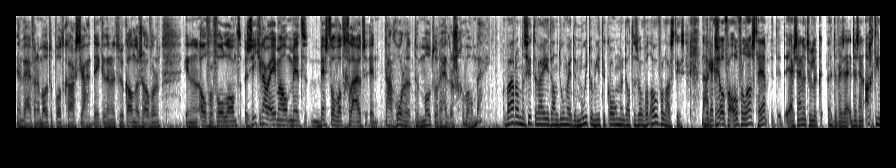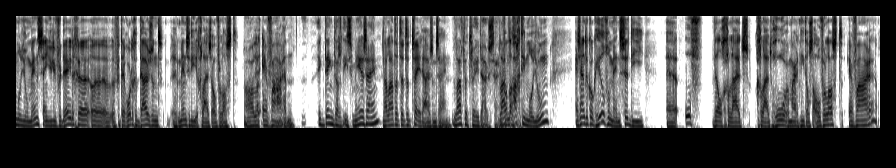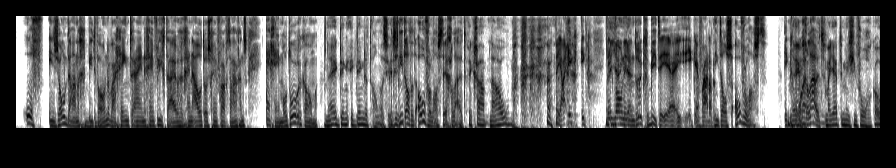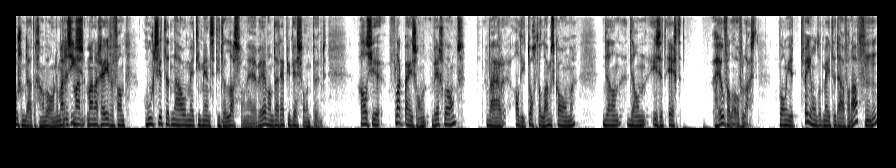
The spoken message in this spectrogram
En wij van de Motorpodcast ja, denken er natuurlijk anders over. In een overvol land zit je nou eenmaal met best wel wat geluid. En daar horen de motorrijders gewoon bij. Waarom zitten wij hier dan doen wij de moeite om hier te komen dat er zoveel overlast is? Nou, kijk, zoveel overlast. Hè. Er zijn natuurlijk er zijn- er zijn 18 miljoen mensen en jullie verdedigen, eh, vertegenwoordigen duizend eh, mensen die geluidsoverlast Nou, eh, ervaren. Ik denk dat het iets meer zijn. Nou, laat het er 2000 zijn. Laat het 2000 zijn. Van de het- 18 miljoen, er zijn natuurlijk ook heel veel mensen die eh, of wel geluid, geluid horen, maar het niet als overlast ervaren. Of in zo'n danig gebied wonen waar geen treinen, geen vliegtuigen, geen auto's, geen vrachtwagens en geen motoren komen. Nee, ik denk, ik denk dat het anders is. Het is niet altijd overlast, hè, geluid. Ik ga, nou, Nou ja, ik, ik, Nee, ik jij- woon in een druk gebied. Ik ervaar dat niet als overlast. Ik Nee, hoor maar- geluid. Maar jij hebt er misschien voor gekozen om daar te gaan wonen. Maar, Precies. Maar, maar nog even van, hoe zit het nou met die mensen die er last van hebben? Hè? Want daar heb je best wel een punt. Als je vlakbij zo'n weg woont, waar al die tochten langskomen... Dan, dan is het echt heel veel overlast. Woon je 200 meter daarvan af, Mhm.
